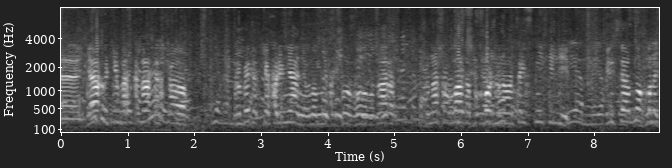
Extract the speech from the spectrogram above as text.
Е, Я хотів би сказати, що зробити таке порівняння, воно мені прийшло в голову зараз, що наша влада похожа на цей сніг і лід. Він все одно колись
